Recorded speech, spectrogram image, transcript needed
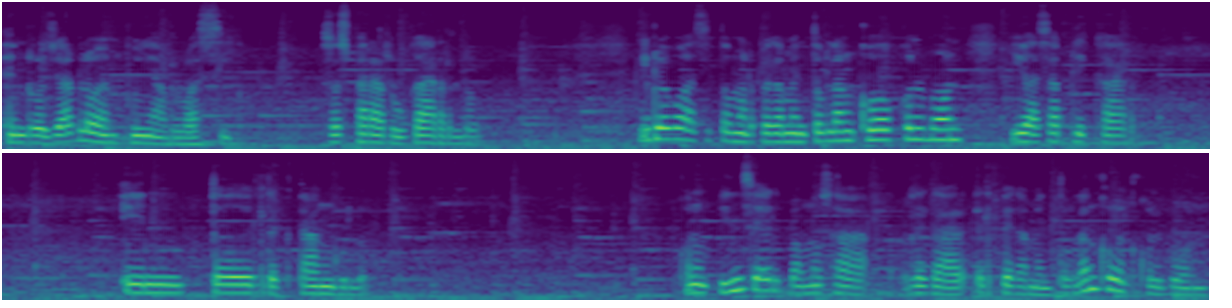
enrollarlo o empuñarlo así. Eso es para arrugarlo. Y luego vas a tomar pegamento blanco o colbón y vas a aplicar en todo el rectángulo. Con un pincel vamos a regar el pegamento blanco o el colbón.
